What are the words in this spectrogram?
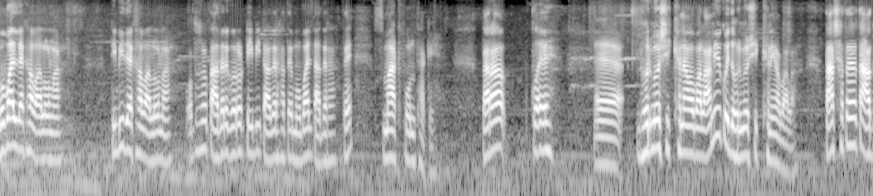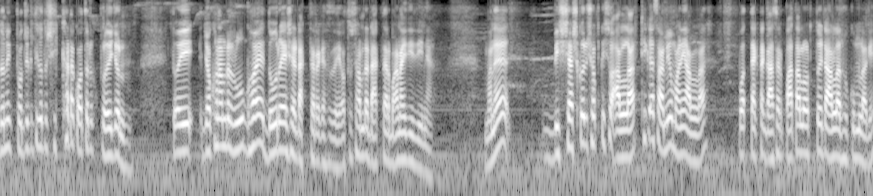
মোবাইল দেখা ভালো না, টিভি দেখা ভালো না, অথচ তাদের ঘরও টিভি, তাদের হাতে মোবাইল, তাদের হাতে স্মার্টফোন থাকে। তারা কয়ে ধর্মীয় শিক্ষা নেওয়া বলা, আমিও কই ধর্মীয় শিক্ষা নেওয়া বলা। তার সাথে সাথে আধুনিক প্রযুক্তিগত শিক্ষাটা কতটুকু প্রয়োজন? তো এই যখন আমরা রোগ হয়, দৌড়ে এসে ডাক্তারের কাছে যাই, অথচ আমরা ডাক্তার বানাই দিই না। মানে বিশ্বাস করি সব কিছু আল্লাহর, ঠিক আছে, আমিও মানি আল্লাহ প্রত্যেকটা গাছের পাতা লড়তো এটা আল্লাহর হুকুম লাগে।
